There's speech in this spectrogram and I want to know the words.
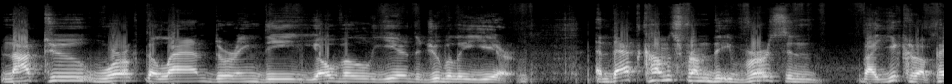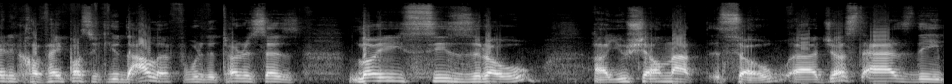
not to work the land during the Yovel year, the Jubilee year. And that comes from the verse in Vayikra, Perik Chavei Pasuk Yud Aleph, where the Torah says, Loi Sizro, uh, you shall not sow. Uh, just as the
